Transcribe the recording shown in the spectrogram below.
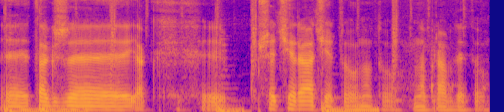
E, Także jak e, przecieracie to, no to naprawdę to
